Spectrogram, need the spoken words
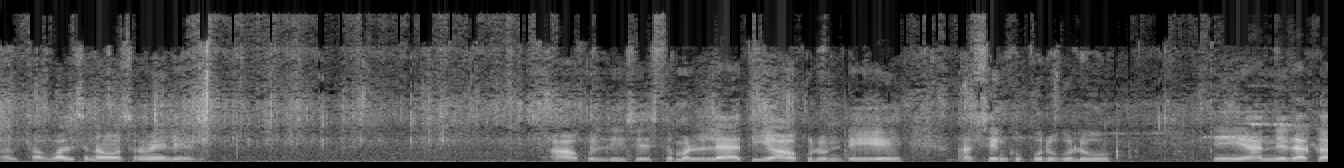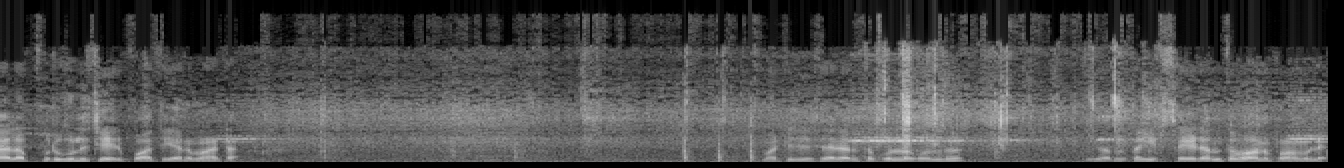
అది తవ్వాల్సిన అవసరమే లేదు. ఆకులు తీసేస్తే మళ్ళీ లేత ఈ ఆకులుంటే ఆ శంకు పురుగులు అన్ని రకాల పురుగులు చేరిపోతాయి అన్నమాట. మట్టి చూసారు ఎంత గుల్లగుందో ఇదంతా ఇటు సైడ్ అంతా వానపాములే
